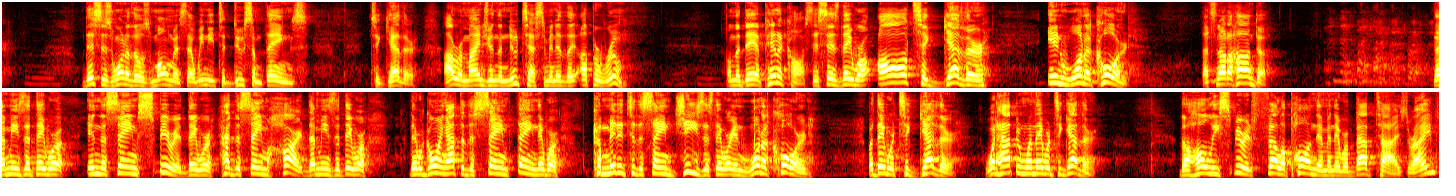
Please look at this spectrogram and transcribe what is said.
This is one of those moments that we need to do some things together. I'll remind you in the New Testament of the upper room. On the day of Pentecost, it says they were all together in one accord. That's not a Honda. That means that they were in the same spirit. They were had the same heart. That means that they were they were going after the same thing. They were committed to the same Jesus. They were in one accord, but they were together. What happened when they were together? the Holy Spirit fell upon them and they were baptized, right?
